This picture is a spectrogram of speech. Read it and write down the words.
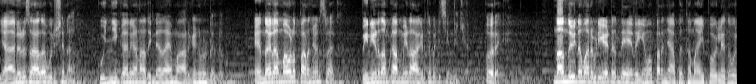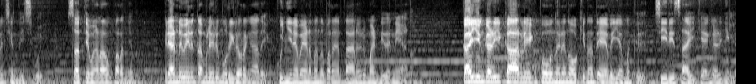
ഞാനൊരു സാധാ പുരുഷനാ. കുഞ്ഞിക്കാൽ കാണാൻ അതിന്റെതായ മാർഗങ്ങളുണ്ടല്ലോ. എന്തായാലും അമ്മ അവളെ പറഞ്ഞു മനസ്സിലാക്കുക പിന്നീട് നമുക്ക് അമ്മയുടെ ആഗ്രഹത്തെ പറ്റി ചിന്തിക്കാം. പോരെ. നന്ദുവിന്റെ മറുപടിയായിട്ട് ദേവയമ്മ പറഞ്ഞ അബദ്ധമായി പോയില്ലെന്ന് പോലും ചിന്തിച്ചു പോയി സത്യമാണ് അവൻ പറഞ്ഞത്. രണ്ടുപേരും തമ്മിൽ ഒരു മുറിയിൽ ഉറങ്ങാതെ കുഞ്ഞിനെ വേണമെന്ന് പറഞ്ഞ താനൊരു മണ്ടി തന്നെയാണ്. കയ്യും കഴുകി കാറിലേക്ക് പോകുന്നതിനെ നോക്കുന്ന ദേവയ്യമ്മക്ക് ചിരി സഹിക്കാൻ കഴിഞ്ഞില്ല.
